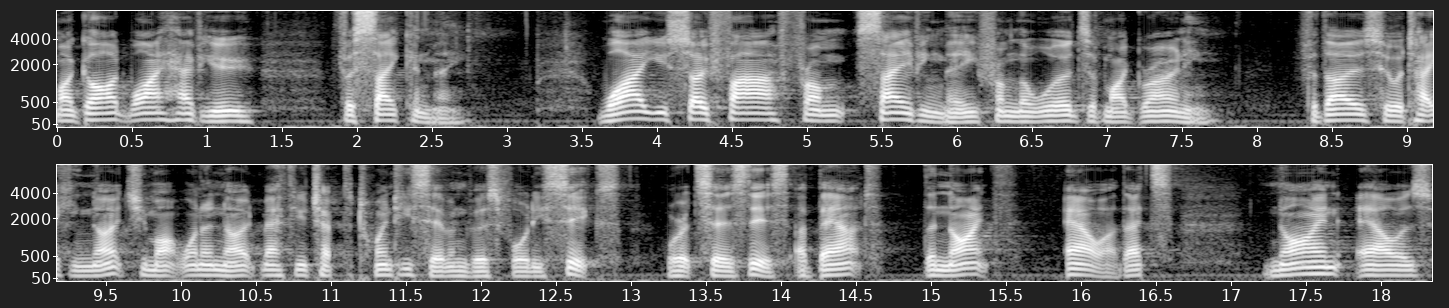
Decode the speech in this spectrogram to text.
my God, why have you forsaken me? Why are you so far from saving me from the words of my groaning? For those who are taking notes, you might want to note Matthew chapter 27, verse 46, where it says this about the ninth hour. That's nine hours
